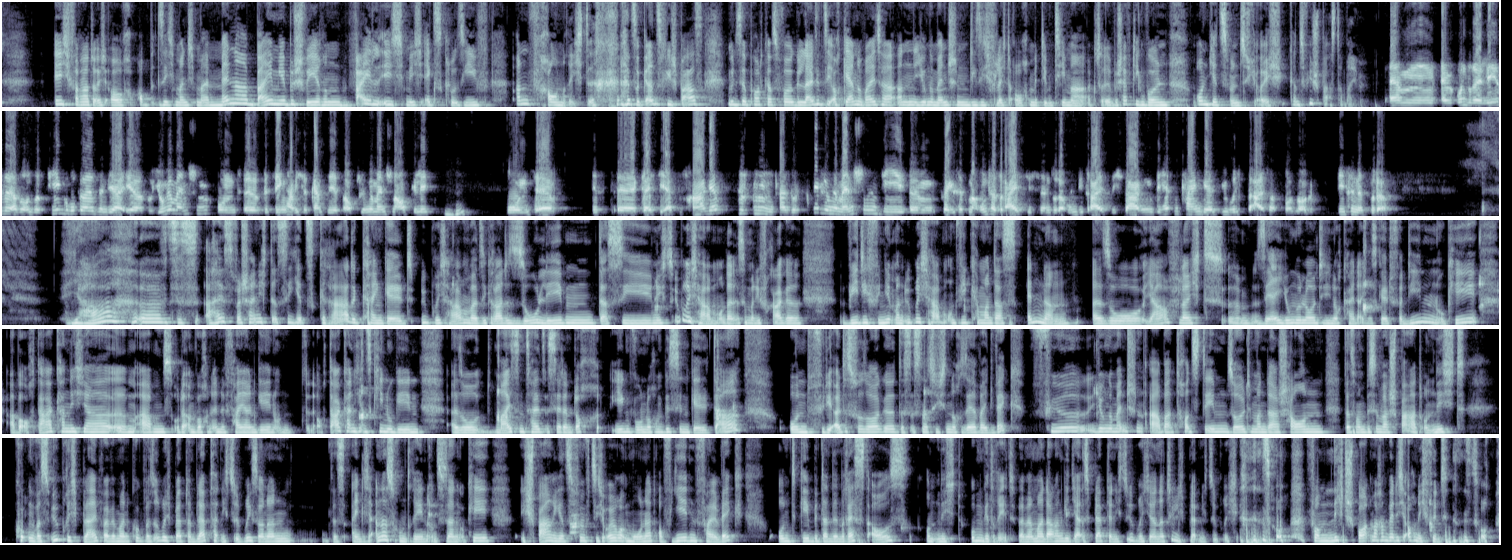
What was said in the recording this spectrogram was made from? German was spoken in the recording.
ich verrate euch auch, ob sich manchmal Männer bei mir beschweren, weil ich mich exklusiv an Frauen richte. Also ganz viel Spaß mit dieser Podcast-Folge. Leitet sie auch gerne weiter an junge Menschen, die sich vielleicht auch mit dem Thema aktuell beschäftigen wollen. Und jetzt wünsche ich euch ganz viel Spaß dabei. Ähm, äh, unsere Lese, also unsere Zielgruppe sind ja eher so junge Menschen und äh, deswegen habe ich das Ganze jetzt auf junge Menschen ausgelegt. Mhm. Und äh, ist äh, gleich die erste Frage also viele junge Menschen, die, ähm, sage ich jetzt mal, unter 30 sind oder um die 30 sagen, sie hätten kein Geld übrig für Altersvorsorge. Wie findest du das? Ja, äh, das heißt wahrscheinlich, dass sie jetzt gerade kein Geld übrig haben, weil sie gerade so leben, dass sie nichts übrig haben. Und dann ist immer die Frage, wie definiert man übrig haben und wie kann man das ändern? Also ja, vielleicht ähm, sehr junge Leute, die noch kein eigenes Geld verdienen, okay, aber auch da kann ich ja ähm, abends oder am Wochenende feiern gehen und auch da kann ich ins Kino gehen. Also meistenteils ist ja dann doch irgendwo noch ein bisschen Geld da. Und für die Altersvorsorge, das ist natürlich noch sehr weit weg für junge Menschen, aber trotzdem sollte man da schauen, dass man ein bisschen was spart und nicht gucken, was übrig bleibt, weil wenn man guckt, was übrig bleibt, dann bleibt halt nichts übrig, sondern das eigentlich andersrum drehen und zu sagen, okay, ich spare jetzt 50 Euro im Monat auf jeden Fall weg und gebe dann den Rest aus und nicht umgedreht. Weil wenn man daran geht, ja, es bleibt ja nichts übrig, ja, natürlich bleibt nichts übrig. so, vom Nicht-Sport machen werde ich auch nicht fit. so,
